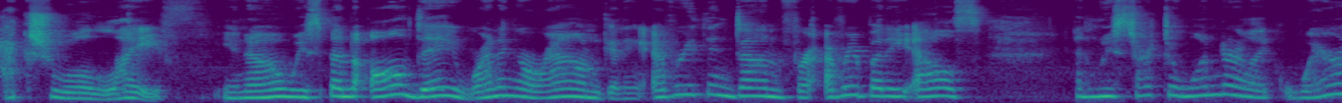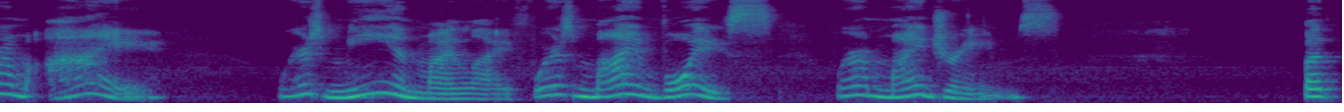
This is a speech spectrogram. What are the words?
actual life. You know, we spend all day running around getting everything done for everybody else, and we start to wonder, like, where am I? Where's me in my life? Where's my voice? Where are my dreams? But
